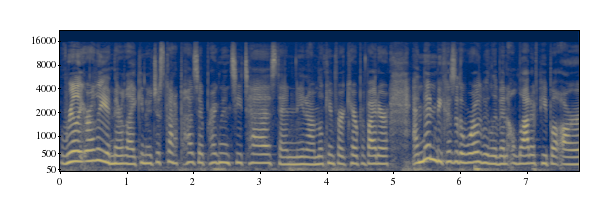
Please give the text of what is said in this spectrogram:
really early, and they're like, you know, just got a positive pregnancy test, and you know, I'm looking for a care provider. And then because of the world we live in, a lot of people are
